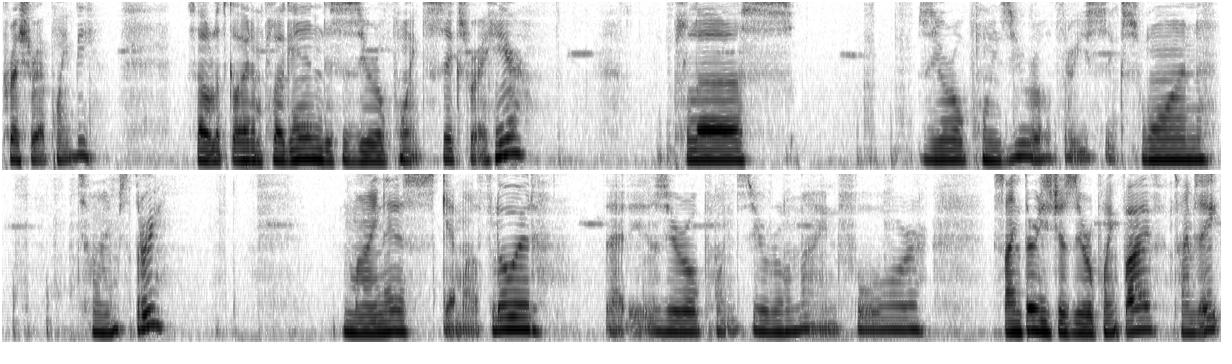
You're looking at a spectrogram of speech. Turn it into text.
pressure at point B. So let's go ahead and plug in. This is 0 0.6 right here plus 0 0.0361 times 3 minus gamma fluid. That is 0 0.094. Sine 30 is just 0 0.5 times 8.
